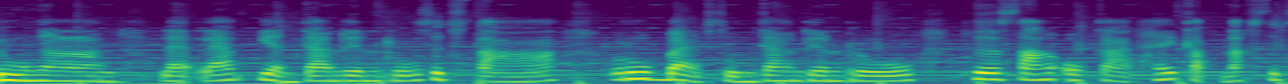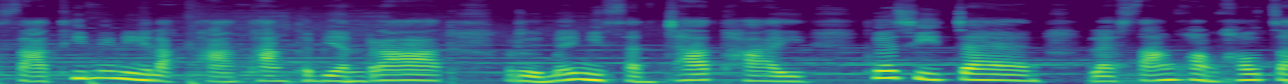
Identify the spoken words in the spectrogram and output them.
ดูงาน และแลกเปลี่ยนการเรียนรู้ศึกษา รูปแบบศูนย์การเรียนรู้ เพื่อสร้างโอกาสให้กับนักศึกษาที่ไม่มีหลักฐานทางทะเบียนราษฎรหรือไม่มีสัญชาติไทย เพื่อชี้แจง และสร้างความเข้าใจ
